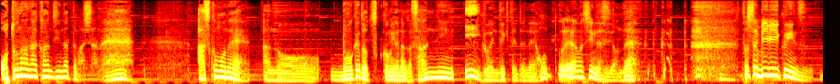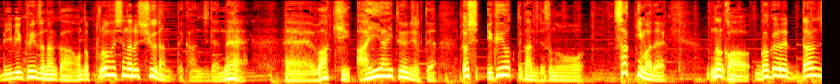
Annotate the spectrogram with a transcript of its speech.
大人な感じになってましたね。あそこもね、あのーボケとツッコミがなんか3人いい具合にできててね、本当羨ましいんですよね。そして BB クイーンズ。BB クイーンズはなんか本当プロフェッショナル集団って感じでね、えー、和気あいあいというんじゃなくて、よし、行くよって感じで、その、さっきまで、なんか楽屋で談笑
